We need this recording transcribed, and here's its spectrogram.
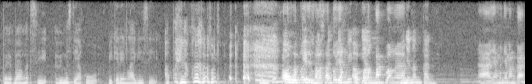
banyak banget sih tapi mesti aku pikirin lagi sih apa ya pengalaman Salah oh satu mungkin aja, salah satu yang Spesifik, uh, melekat banget. menyenangkan. Ah, yang menyenangkan.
